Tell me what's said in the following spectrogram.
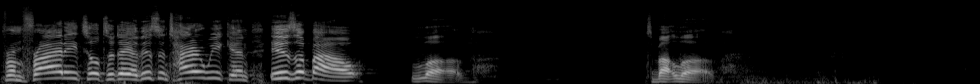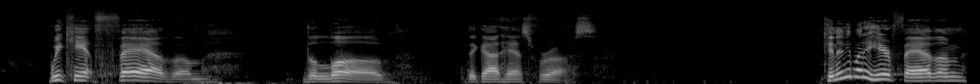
from Friday till today, this entire weekend is about love. It's about love. We can't fathom the love that God has for us. Can anybody here fathom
